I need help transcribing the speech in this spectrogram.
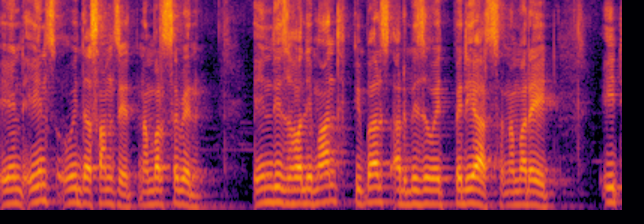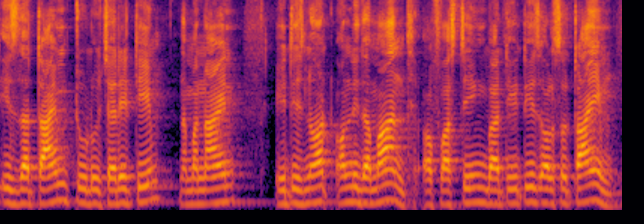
and ends with the sunset. Number 7. In this holy month, people are busy with prayers. Number 8. It is the time to do charity. Number 9. It is not only the month of fasting, but it is also time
